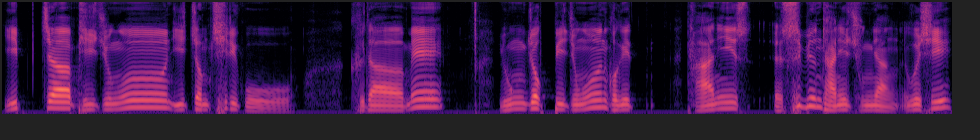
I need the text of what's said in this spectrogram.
입자 비중은 2.7이고 그 다음에 용적 비중은 거기 단위 수분 단위 중량 이것이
